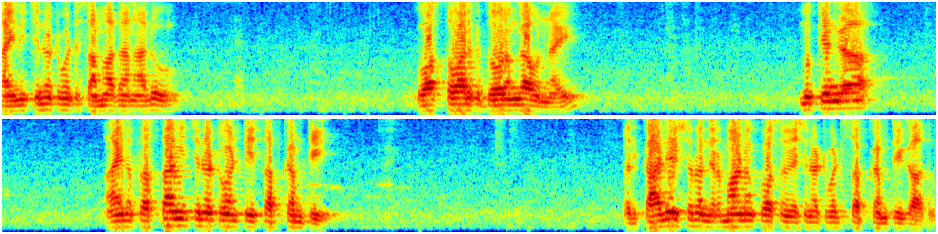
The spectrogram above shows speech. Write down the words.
ఆయన ఇచ్చినటువంటి సమాధానాలు వాస్తవాలకు దూరంగా ఉన్నాయి. ముఖ్యంగా ఆయన ప్రస్తావించినటువంటి సబ్ కమిటీ అది కాళేశ్వరం నిర్మాణం కోసం వేసినటువంటి సబ్ కమిటీ కాదు.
